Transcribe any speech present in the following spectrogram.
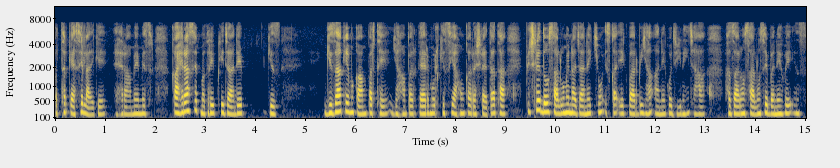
पत्थर कैसे लाए गए? अहराम मिस्र, काहिरा से मगरब की जानब गिज गिज़ा के मुकाम पर थे। यहाँ पर गैर मुल्क सियाहों का रश रहता था। पिछले दो सालों में न जाने क्यों इसका एक बार भी यहाँ आने को जी नहीं चाहा। हज़ारों सालों से बने हुए इंस,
